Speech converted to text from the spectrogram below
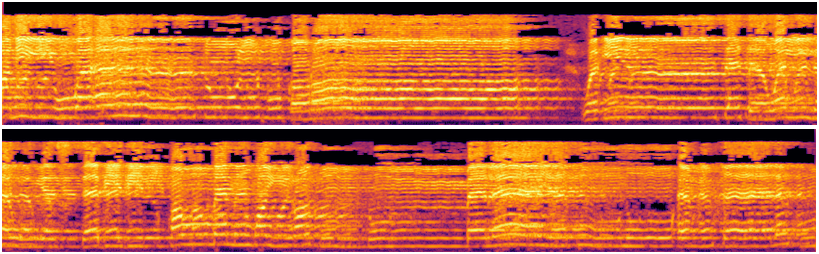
الغني وأنتم الفقراء. وإن تتولوا يستبدل قوما غيركم ثم لا يكونوا أمثالكم.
